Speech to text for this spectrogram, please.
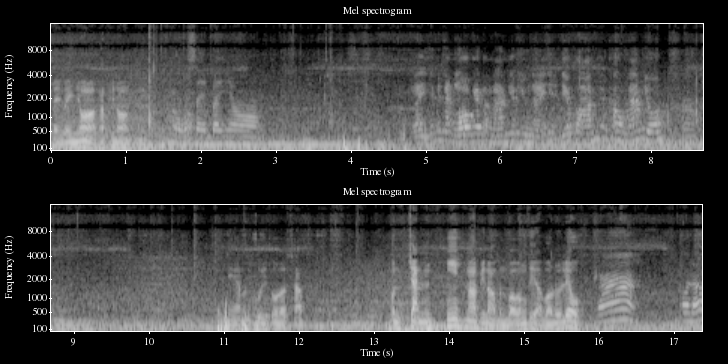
ใส่ใบย่อครับพี่น้องนี่หมูใส่ใบยออะไรจะไม่นั่งรอแกตั้งนานแกไปอยู่ไหนเนี่ยเดี๋ยวก่อนแกเข้าห้องน้ำอยู่อะอื มเนี่ยมันคุยโทรศัพท์คนจันทร์นี่เน้องพี่น้องมันบอกบางทีอะบอกเร็วจ้าพอแล้ว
